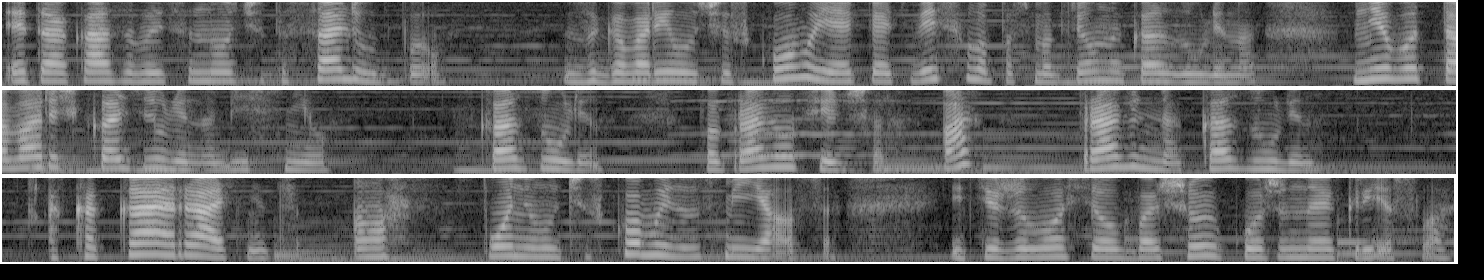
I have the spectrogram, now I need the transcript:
Это, оказывается, ночью-то салют был – Заговорил участковый и опять весело посмотрел на Козулина. Мне вот товарищ Козюлин объяснил. Козулин. Поправил фельдшер. А? Правильно, Козулин. А какая разница? О, понял участковый и засмеялся. И тяжело сел в большое кожаное кресло.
